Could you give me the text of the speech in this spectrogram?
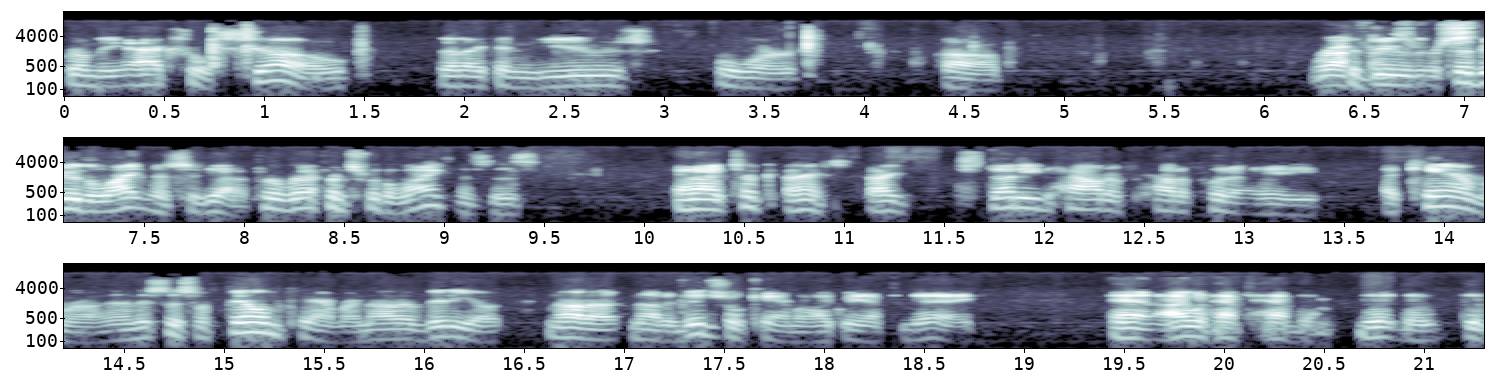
from the actual show that I can use for uh, to do to do the likenesses. Yeah, for reference for the likenesses. And I took I, I studied how to how to put a a camera, and this is a film camera, not a video, not a not a digital camera like we have today. And I would have to have them the, the, the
